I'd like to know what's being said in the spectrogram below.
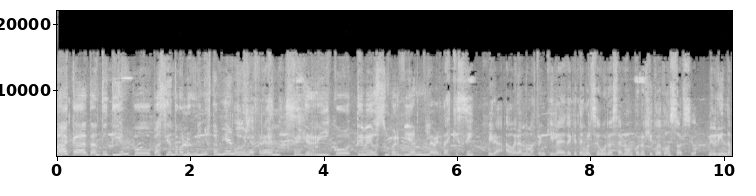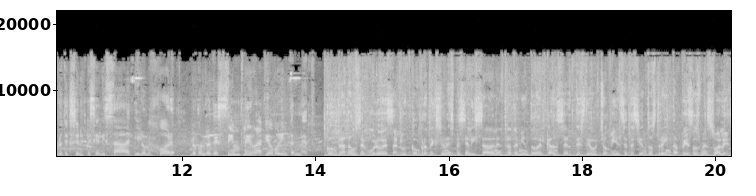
Maca, tanto tiempo, paseando con los niños también. Hola, Fran. Sí. Qué rico, te veo súper bien. La verdad es que sí. Mira, ahora ando más tranquila desde que tengo el seguro de salud oncológico de consorcio. Me brinda protección especializada y lo mejor, lo contraté simple y rápido por internet. Contrata un seguro de salud con protección especializada en el tratamiento del cáncer desde 8,730 pesos mensuales.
